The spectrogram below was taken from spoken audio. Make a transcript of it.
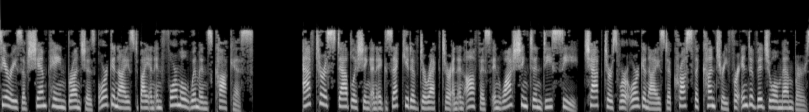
series of champagne brunches organized by an informal women's caucus. After establishing an executive director and an office in Washington, D.C., chapters were organized across the country for individual members.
